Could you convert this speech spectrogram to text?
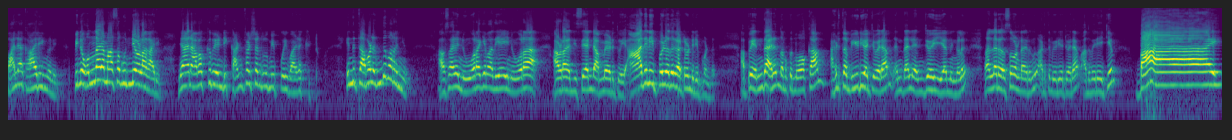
പല കാര്യങ്ങളിൽ. പിന്നെ ഒന്നര മാസം മുന്നേ ഉള്ള കാര്യം ഞാൻ അവൾക്ക് വേണ്ടി കൺഫെഷൻ റൂമിൽ പോയി വഴക്കിട്ടു. എന്നിട്ട് അവൾ എന്ത് പറഞ്ഞു? അവസാനം നൂറയ്ക്ക് മതിയായി നൂറ അവിടെ ജിസേന്റെ അമ്മ എടുത്തു പോയി. ആദ്യം ഇപ്പോഴും അത് കേട്ടോണ്ടിരിപ്പുണ്ട്. അപ്പോൾ എന്തായാലും നമുക്ക് നോക്കാം. അടുത്ത വീഡിയോ ആയിട്ട് വരാം. എന്തായാലും എൻജോയ് ചെയ്യാം നിങ്ങൾ നല്ല രസമുണ്ടായിരുന്നു. അടുത്ത വീഡിയോ ആയിട്ട് വരാം. അതുവരേക്കും ബായ്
